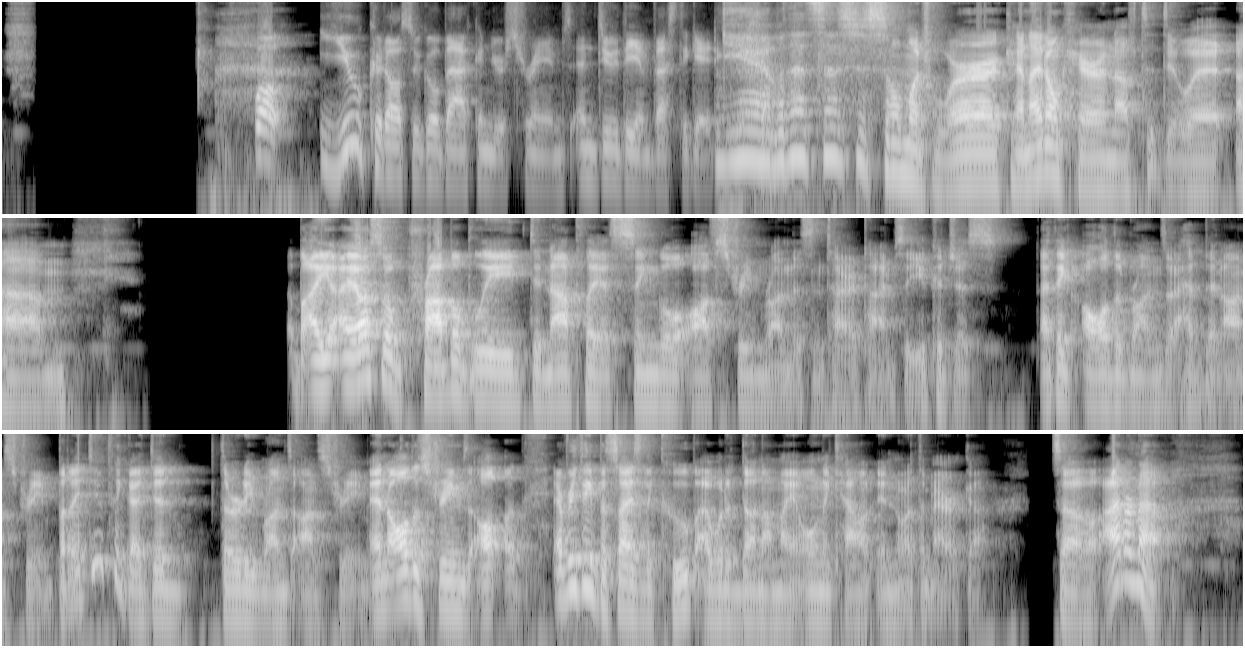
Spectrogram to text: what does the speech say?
well, you could also go back in your streams and do the investigating. Yeah, but that's that's just so much work, and I don't care enough to do it. Um, but I, I also probably did not play a single off-stream run this entire time, so you could just. I think all the runs have been on stream, but I do think I did 30 runs on stream, and all the streams, all everything besides the coop, I would have done on my own account in North America. So I don't know.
